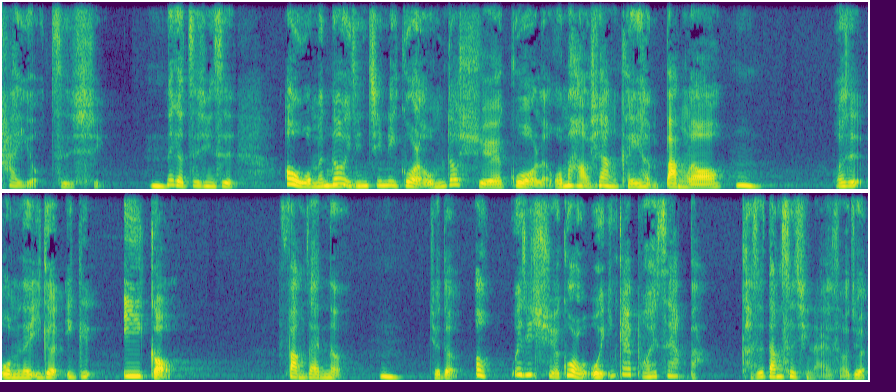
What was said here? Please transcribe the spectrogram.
太有自信，嗯、那个自信是哦，我们都已经经历过了，嗯、我们都学过了，我们好像可以很棒喽。嗯，或是我们的一个一个 ego 放在那，嗯，觉得哦，我已经学过了，我应该不会这样吧？可是当事情来的时候就，就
